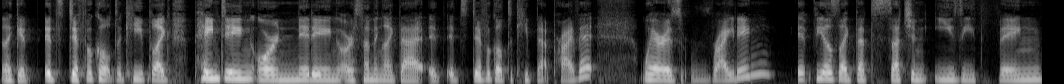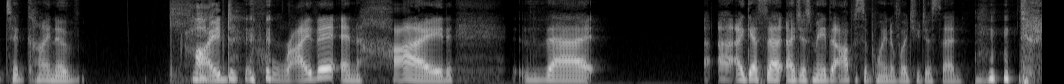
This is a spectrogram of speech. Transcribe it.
Like it it's difficult to keep like painting or knitting or something like that. It, it's difficult to keep that private. Whereas writing it feels like that's such an easy thing to kind of hide. private and hide that I guess that I just made the opposite point of what you just said.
